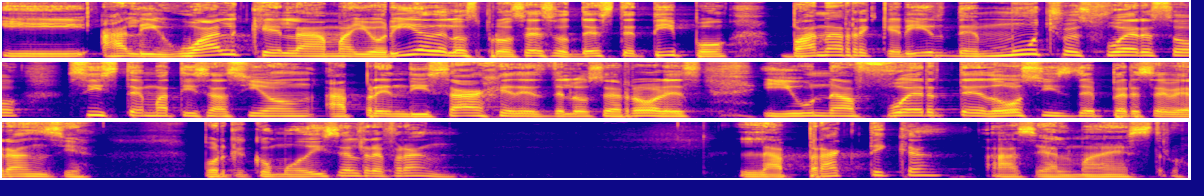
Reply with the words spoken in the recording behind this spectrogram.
Y al igual que la mayoría de los procesos de este tipo, van a requerir de mucho esfuerzo, sistematización, aprendizaje desde los errores y una fuerte dosis de perseverancia. Porque como dice el refrán, la práctica hace al maestro.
